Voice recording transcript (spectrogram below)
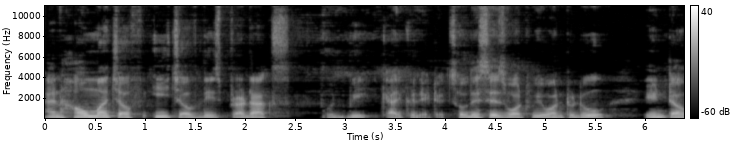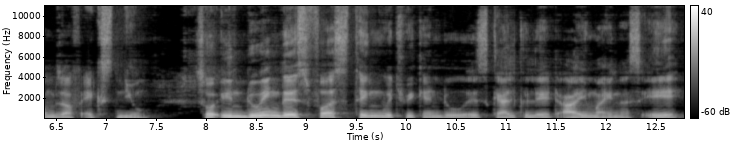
and how much of each of these products would be calculated. So, this is what we want to do in terms of x nu. So, in doing this first thing which we can do is calculate i minus a.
